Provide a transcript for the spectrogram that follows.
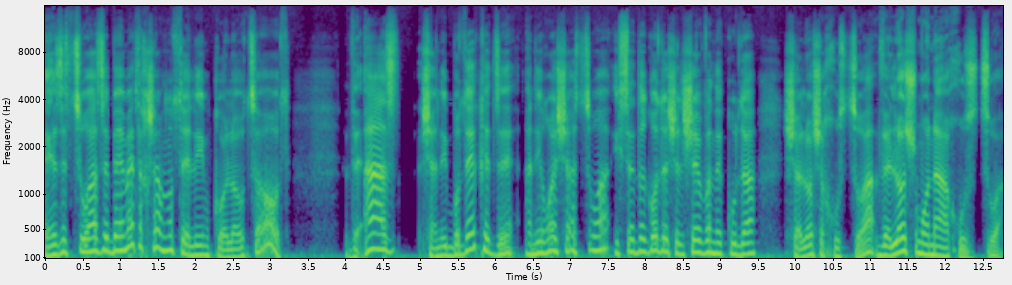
איזה תשואה זה באמת עכשיו נותן לי עם כל ההוצאות. ואז כשאני בודק את זה, אני רואה שהתשואה היא סדר גודל של 7.3% תשואה ולא 8% תשואה.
